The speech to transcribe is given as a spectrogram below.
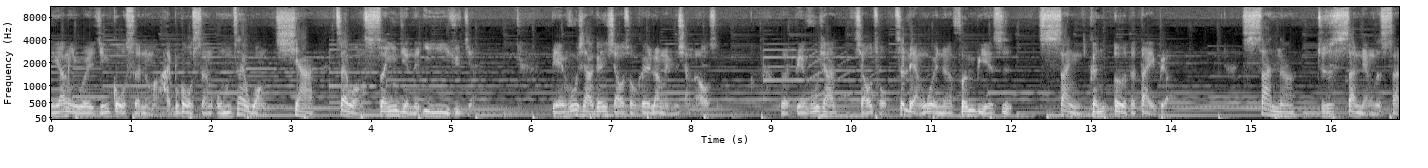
你刚刚以为已经够深了嘛？还不够深，我们再往下，再往深一点的意义去讲。蝙蝠侠跟小丑可以让你们想到什么？对，蝙蝠侠、小丑这两位呢，分别是善跟恶的代表。善呢，就是善良的善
